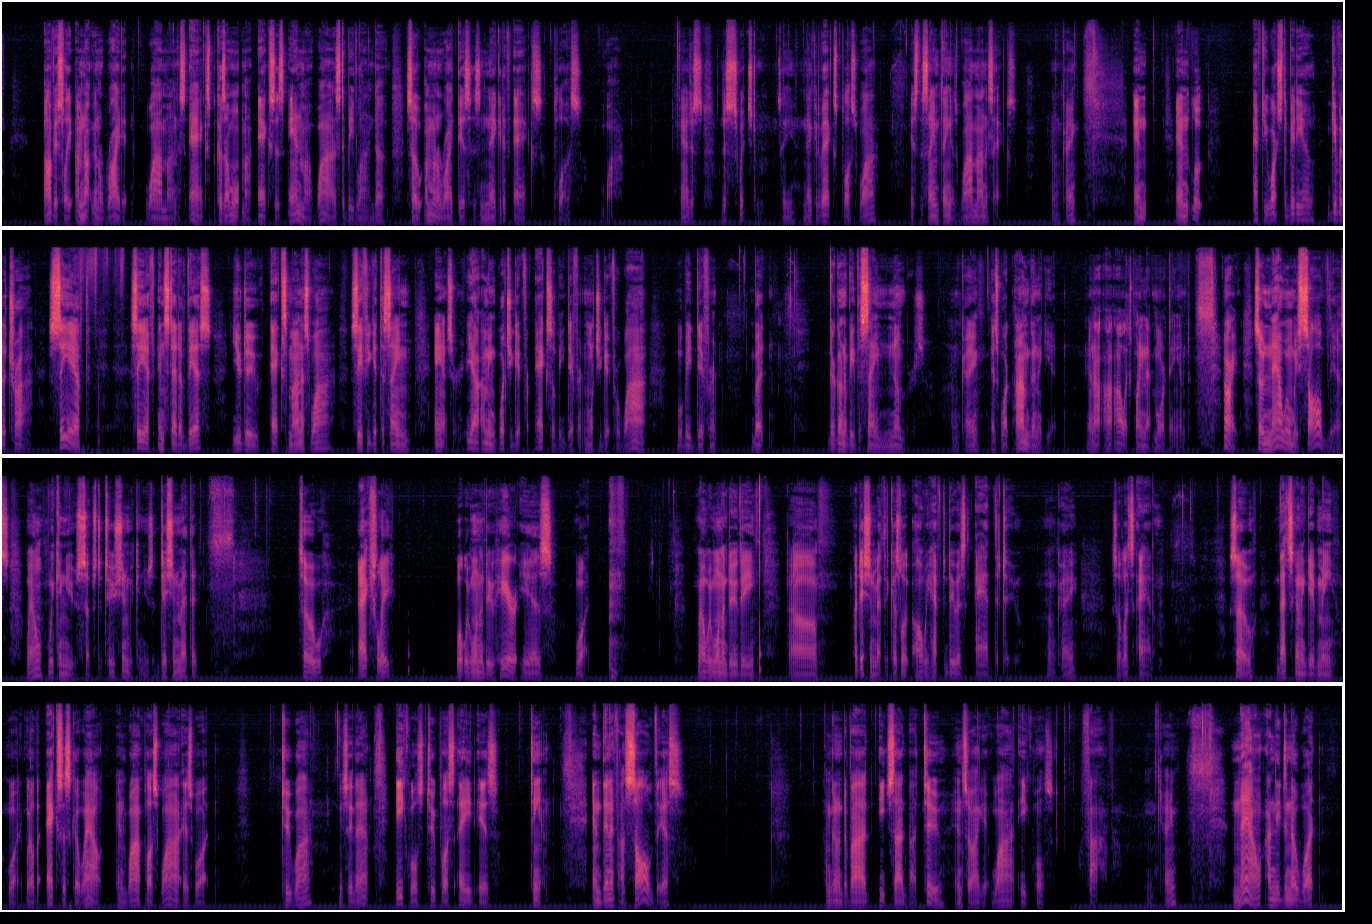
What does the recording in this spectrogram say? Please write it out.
obviously I'm not gonna write it y minus x because I want my x's and my y's to be lined up. So I'm gonna write this as negative x plus y. Yeah just just switched them. See, negative x plus y is the same thing as y minus x. Okay? And and look, after you watch the video, give it a try. See if see if instead of this you do x minus y. See if you get the same answer. Yeah, I mean what you get for x will be different and what you get for y will be different. But they're going to be the same numbers, okay, as what I'm going to get. And I, will explain that more at the end. All right, so now when we solve this, well, we can use substitution, we can use addition method. So actually, what we want to do here is what? well, we want to do the uh, addition method because look all we have to do is add the two okay? So let's add them so that's going to give me what? Well the x's go out and y plus y is what? 2y you see that? Equals 2 plus 8 is 10 and then if I solve this I'm going to divide each side by 2 and so I get y equals 5 okay. Now I need to know what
